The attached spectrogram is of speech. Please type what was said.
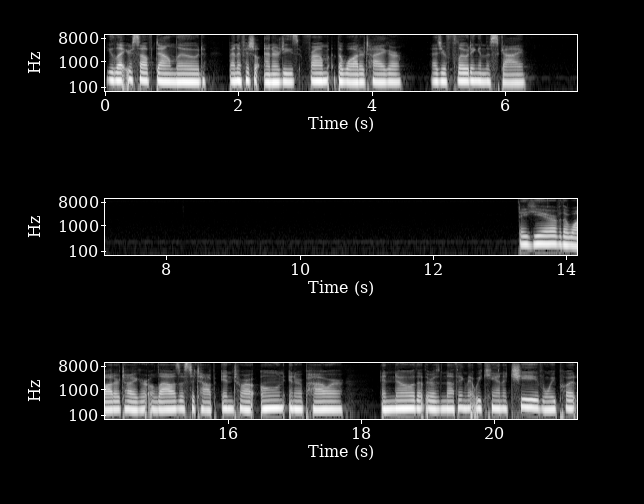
You let yourself download beneficial energies from the water tiger as you're floating in the sky. The year of the water tiger allows us to tap into our own inner power and know that there is nothing that we can't achieve when we put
